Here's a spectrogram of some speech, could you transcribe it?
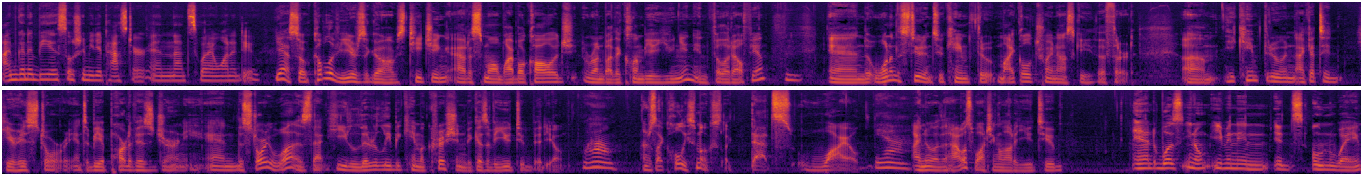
I'm going to be a social media pastor, and that's what I want to do? Yeah, so a couple of years ago, I was teaching at a small Bible college run by the Columbia Union in Philadelphia. And one of the students who came through, Michael Troinowski III, um, he came through and I got to hear his story and to be a part of his journey. And the story was that he literally became a Christian because of a YouTube video. Wow. I was like, holy smokes, like that's wild. Yeah. I know that I was watching a lot of YouTube and was, you know, even in its own way,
